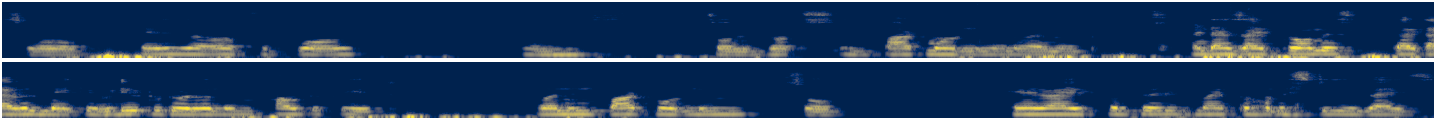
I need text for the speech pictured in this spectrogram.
So here is our football in SolidWorks in part modeling environment. And as I promised that I will make a video tutorial on how to create one in part modeling. So here I fulfilled my promise to you guys.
